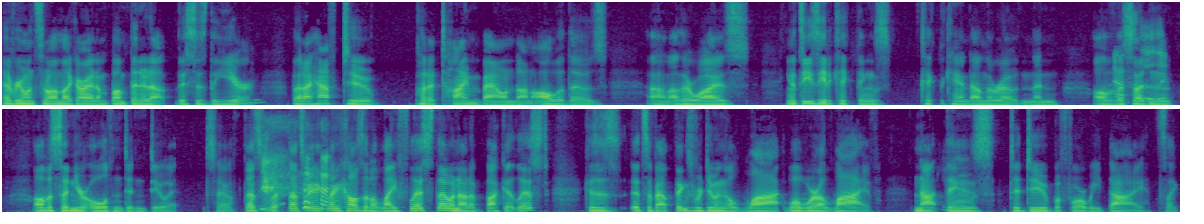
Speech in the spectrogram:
every once in a while I'm like, all right, I'm bumping it up. This is the year, mm-hmm. but I have to put a time bound on all of those. Um, otherwise, you know, it's easy to kick things, kick the can down the road, and then all of Absolutely. a sudden, all of a sudden, you're old and didn't do it. So that's what that's why he, he calls it a life list, though, and not a bucket list, because it's about things we're doing a lot while we're alive, not yeah. things to do before we die. It's like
